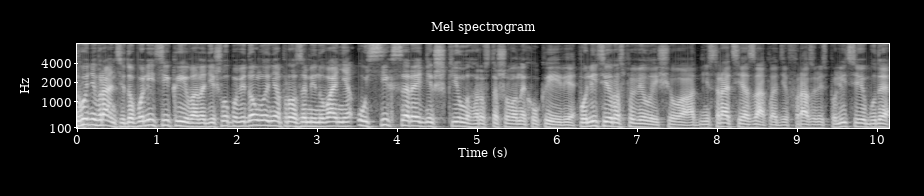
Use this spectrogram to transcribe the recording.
Сьогодні вранці до поліції Києва надійшло повідомлення про замінування усіх середніх шкіл, розташованих у Києві. Поліції розповіли, що адміністрація закладів разом із поліцією буде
